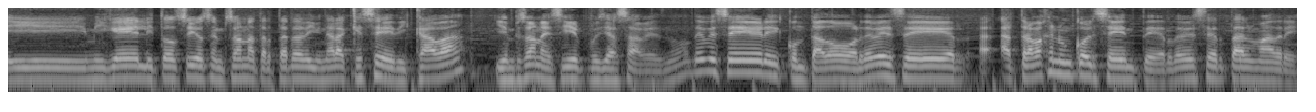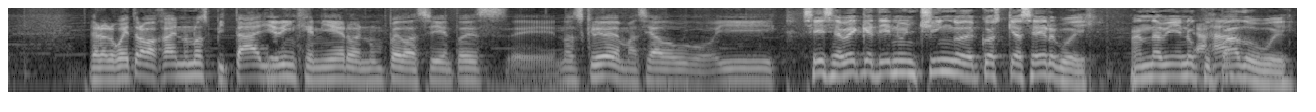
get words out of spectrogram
y Miguel y todos ellos empezaron a tratar de adivinar a qué se dedicaba y empezaron a decir, pues ya sabes, ¿no? Debe ser eh, contador, debe ser, trabaja en un call center, debe ser tal madre. Pero el güey trabajaba en un hospital y era ingeniero en un pedo así. Entonces eh, nos escribe demasiado, Hugo. Y. Sí, se ve que tiene un chingo de cosas que hacer, güey. Anda bien ocupado, güey.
